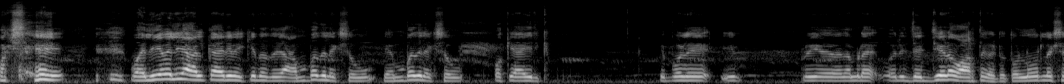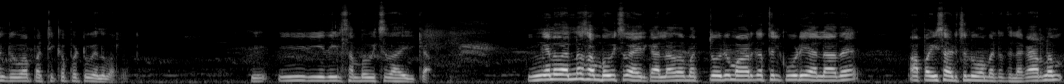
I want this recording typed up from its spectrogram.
പക്ഷേ വലിയ വലിയ ആൾക്കാർ വെക്കുന്നത് അമ്പത് ലക്ഷവും എൺപത് ലക്ഷവും ഒക്കെ ആയിരിക്കും. ഇപ്പോൾ ഈ പ്രിയ നമ്മുടെ ഒരു ജഡ്ജിയുടെ വാർത്ത കേട്ടു. തൊണ്ണൂറ് ലക്ഷം രൂപ പറ്റിക്കപ്പെട്ടു എന്ന് പറഞ്ഞു. ഈ രീതിയിൽ സംഭവിച്ചതായിരിക്കാം. ഇങ്ങനെ തന്നെ സംഭവിച്ചതായിരിക്കാം. അല്ലാതെ മറ്റൊരു മാർഗത്തിൽ കൂടി അല്ലാതെ ആ പൈസ അടിച്ചുകൊണ്ട് പോകാൻ പറ്റത്തില്ല. കാരണം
